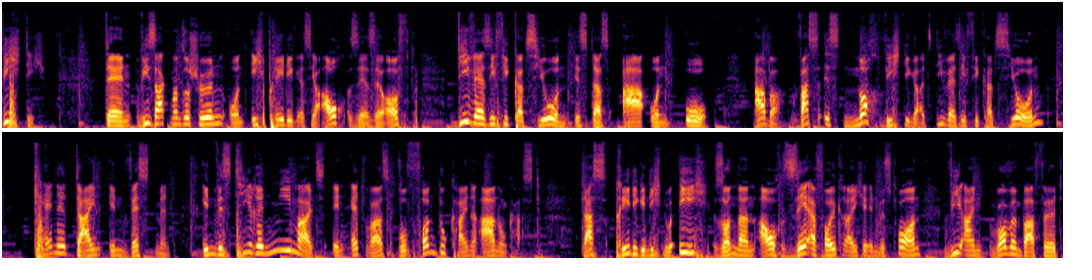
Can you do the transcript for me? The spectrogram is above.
wichtig. Denn wie sagt man so schön, und ich predige es ja auch sehr, sehr oft, Diversifikation ist das A und O. Aber was ist noch wichtiger als Diversifikation? Kenne dein Investment. Investiere niemals in etwas, wovon du keine Ahnung hast. Das predige nicht nur ich, sondern auch sehr erfolgreiche Investoren wie ein Warren Buffett,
